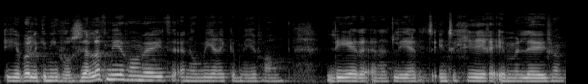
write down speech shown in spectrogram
hier wil ik in ieder geval zelf meer van weten. En hoe meer ik er meer van leerde en het leerde te integreren in mijn leven...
